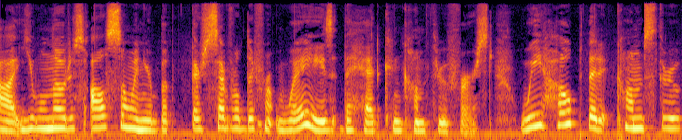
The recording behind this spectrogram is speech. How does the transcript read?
Uh, you will notice also in your book there's several different ways the head can come through first. We hope that it comes through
